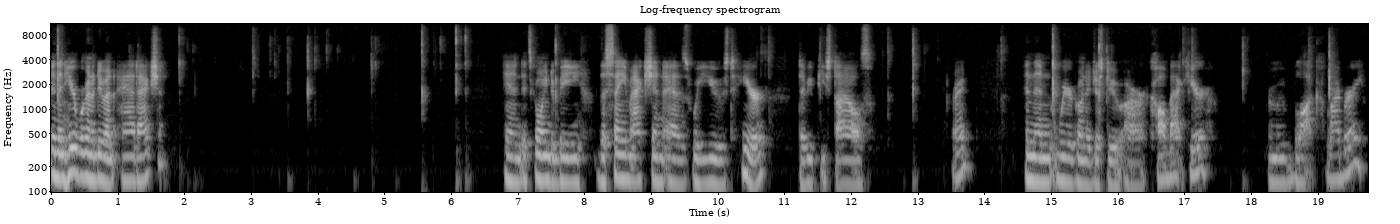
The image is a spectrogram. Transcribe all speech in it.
And then here we're going to do an add action. And it's going to be the same action as we used here, WP styles, right? And then we're going to just do our callback here, remove block library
